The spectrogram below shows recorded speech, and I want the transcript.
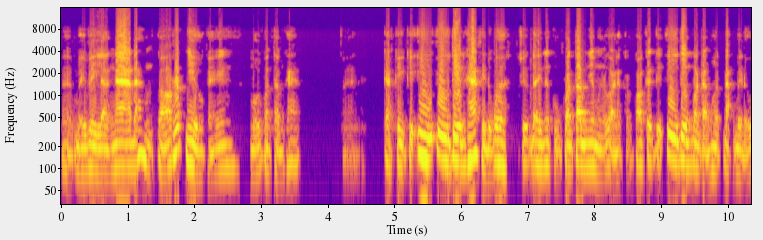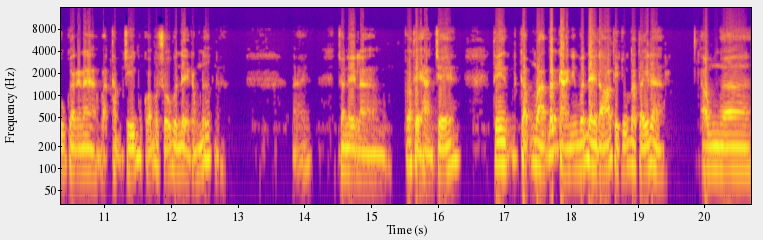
Ờ, bởi vì là Nga đang có rất nhiều cái mối quan tâm khác. Các cái cái ưu ưu tiên khác thì đúng hơn trước đây nó cũng quan tâm nhưng mà nó gọi là có, có cái, cái ưu tiên quan trọng hơn đặc biệt là Ukraine và thậm chí có một số vấn đề trong nước nữa. Đấy. cho nên là có thể hạn chế. Thì cộng vào tất cả những vấn đề đó thì chúng ta thấy là ông ờ,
